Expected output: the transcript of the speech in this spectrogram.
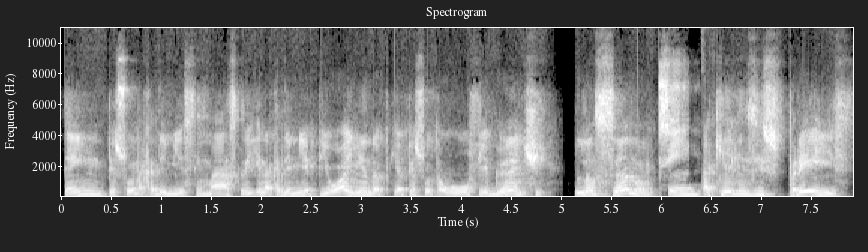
tem pessoa na academia sem máscara. E na academia, pior ainda, porque a pessoa tá ofegante, lançando sim. aqueles sprays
